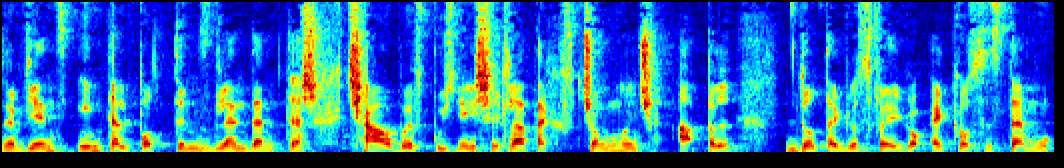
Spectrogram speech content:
Więc Intel pod tym względem też chciałby w późniejszych latach wciągnąć Apple do tego swojego ekosystemu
